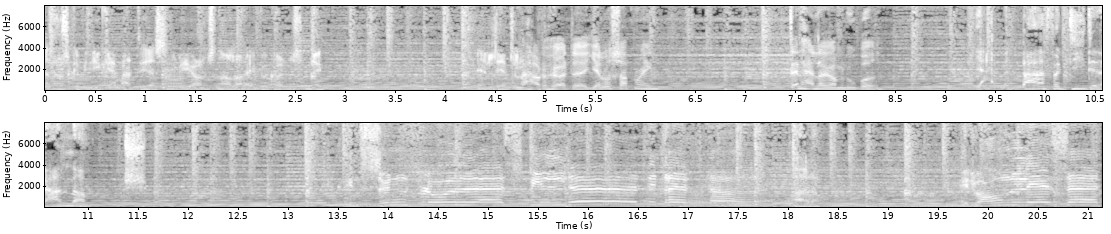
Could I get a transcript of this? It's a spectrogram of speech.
Altså, nu skal vi lige glemme, at det er Silvi Jørgensen allerede i begyndelsen, ikke? Det er lidt Men har du hørt uh, Yellow Submarine? Den handler jo om en ubåd. Ja, men bare fordi det handler om... Shh. En syndflod af spildte bedrifter Hallo. Et vognlæs af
